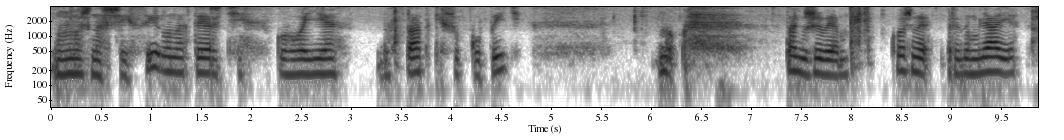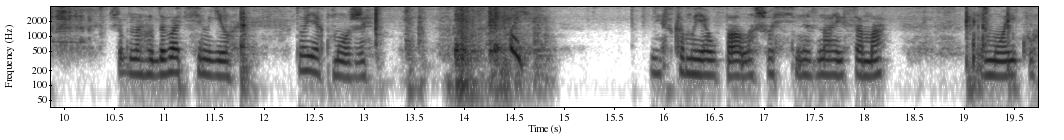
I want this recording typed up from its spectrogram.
Можна ще й сиру натерті, в кого є достатки, щоб купити. Ну, так живемо. Кожен придумляє, щоб нагодувати сім'ю. Хто як може. Ой! Міска моя впала, щось не знаю сама в мойку.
